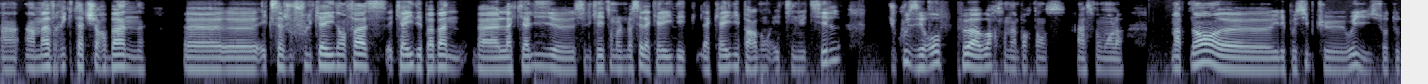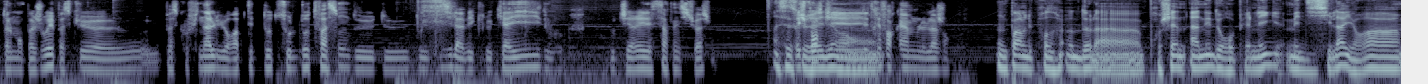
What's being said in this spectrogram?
un, un Maverick Thatcher ban. euh, et que ça joue full Kaïd en face et Kaïd est pas ban, bah, la Kali, euh, si le Kaïd sont mal placés, la Kali, est, la pardon, est inutile. Du coup, zéro peut avoir son importance à ce moment-là. Maintenant, euh, il est possible que oui, il soit totalement pas joué parce que parce qu'au final, il y aura peut-être d'autres d'autres façons de, de, de deal avec le Kaïd ou, ou de gérer certaines situations. Ah, C'est ce Et que je pense qu'il est on- très fort quand même l'agent. On parle du de la prochaine année d'European League, mais d'ici là, il y aura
